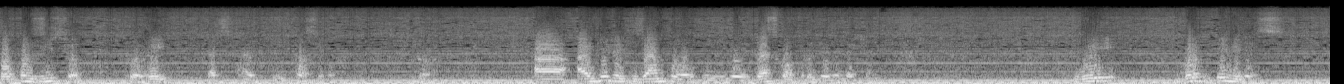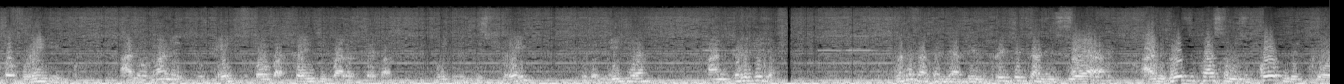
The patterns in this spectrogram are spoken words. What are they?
opposition to read, that's quite impossible. Uh, I give an example in the just concluded election. We got evidence of rigging and we managed to get over 20 ballot papers which we displayed to the media and television. Happened? They have been critically Yeah, and those persons caught the, the,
